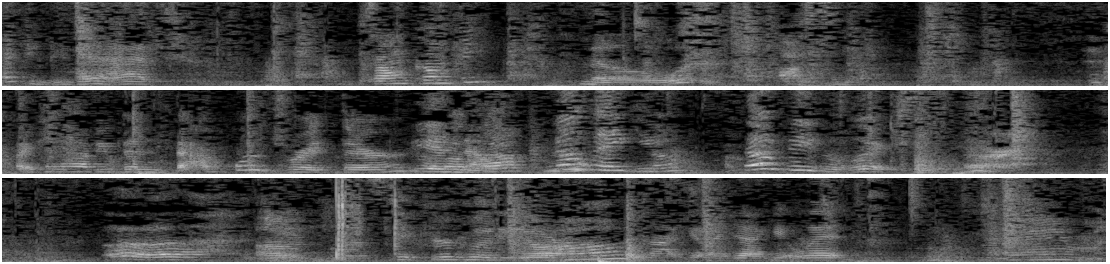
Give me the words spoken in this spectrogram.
I can do that. Sound comfy? No. Awesome. I can have you bend backwards right there. Yeah, no. that? No, thank you. No? That would be the worst. All right. Uh, um, let's take your hoodie yeah, off. Not get my jacket wet. Okay, I'm gonna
